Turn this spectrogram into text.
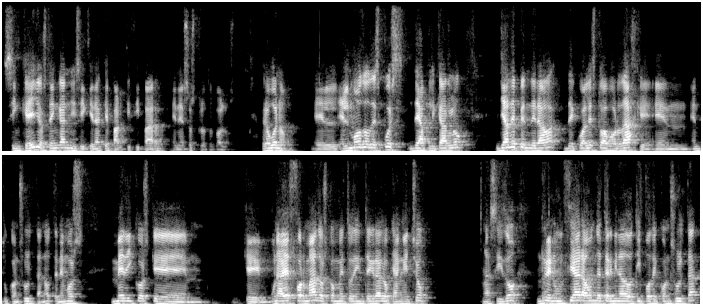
sin que ellos tengan ni siquiera que participar en esos protocolos. Pero bueno, el, modo después de aplicarlo ya dependerá de cuál es tu abordaje en, tu consulta, ¿no? Tenemos médicos que, que, una vez formados con método integral, lo que han hecho ha sido renunciar a un determinado tipo de consulta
